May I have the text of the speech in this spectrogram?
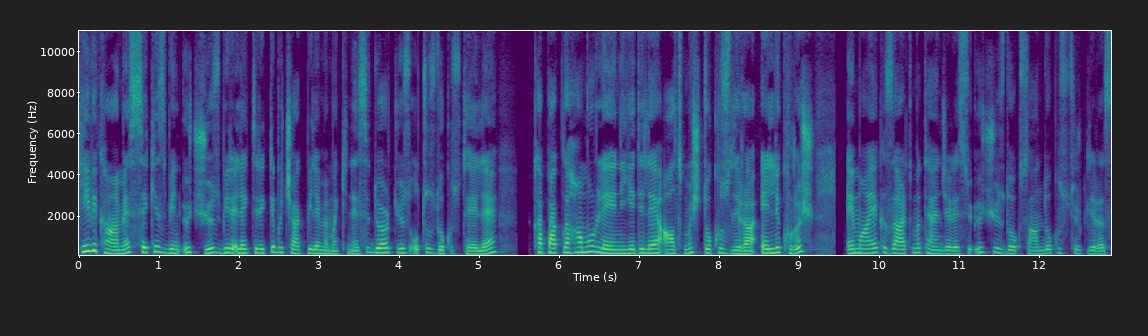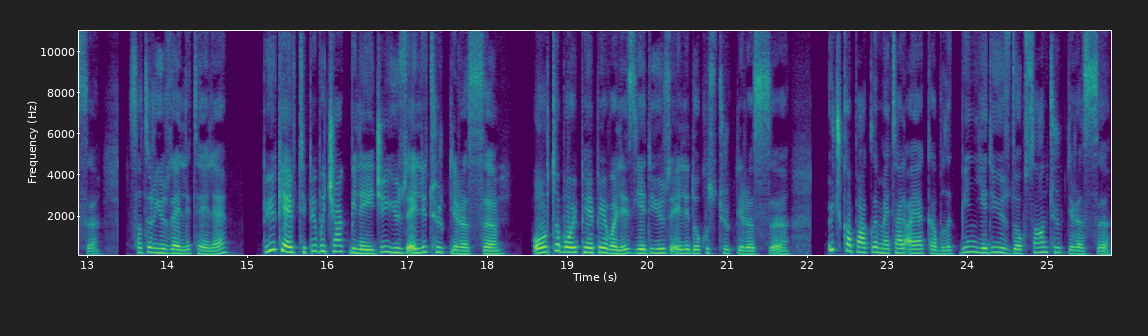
Kiwi KMS 8300 bir elektrikli bıçak bileme makinesi 439 TL. Kapaklı hamur leğeni 7L 69 lira 50 kuruş. Emaye kızartma tenceresi 399 Türk Lirası. Satır 150 TL. Büyük ev tipi bıçak bileyici 150 Türk Lirası. Orta boy PP valiz 759 Türk Lirası. 3 kapaklı metal ayakkabılık 1790 Türk Lirası.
